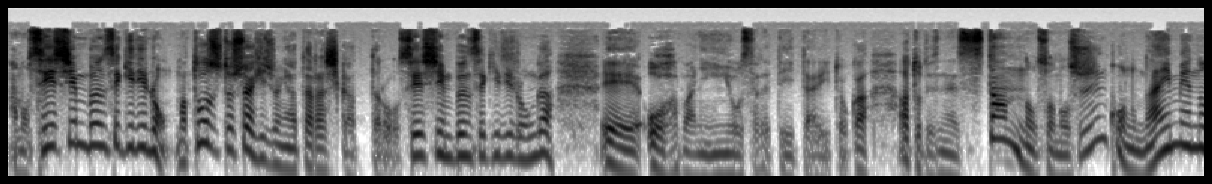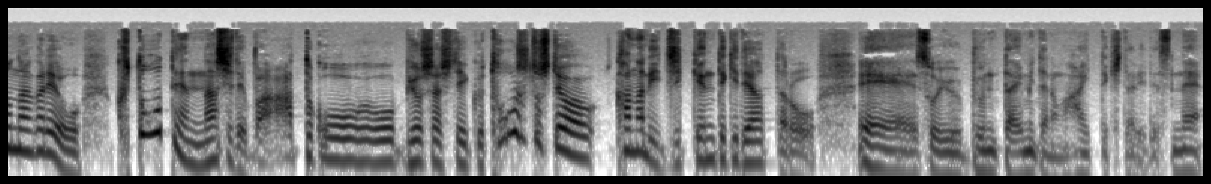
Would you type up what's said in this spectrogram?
あの精神分析理論、まあ、当時としては非常に新しかったろう。精神分析理論が、えー大幅に引用されていたりとか。あとですねスタンのその主人公の内面の流れを句読点なしでバーッとこう描写していく。当時としてはかなり実験的であったろう、えーそういう文体みたいなのが入ってきたりですね、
